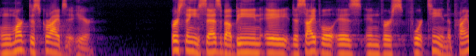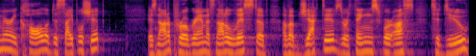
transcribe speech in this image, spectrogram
Well, Mark describes it here. First thing he says about being a disciple is in verse 14. The primary call of discipleship is not a program, it's not a list of, of objectives or things for us to do.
